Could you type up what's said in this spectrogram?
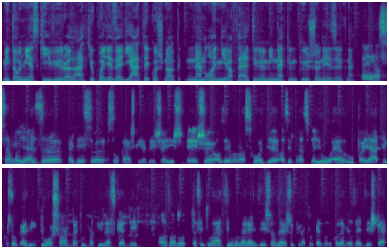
mint ahogy mi ezt kívülről látjuk, vagy ez egy játékosnak nem annyira feltűnő, mint nekünk külső nézőknek? Én azt hiszem, hogy ez egyrészt szokás kérdése is, és azért van az, hogy azért van az, hogy a jó európai játékosok elég gyorsan be tudnak illeszkedni az adott szituációban, mert edzés az első pillanatok kezdve, amikor lemegy az edzésre,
